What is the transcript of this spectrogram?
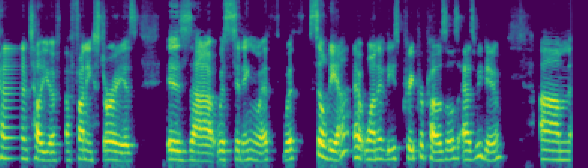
kind of tell you a, a funny story is, is uh, was sitting with with Sylvia at one of these pre-proposals, as we do, um,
